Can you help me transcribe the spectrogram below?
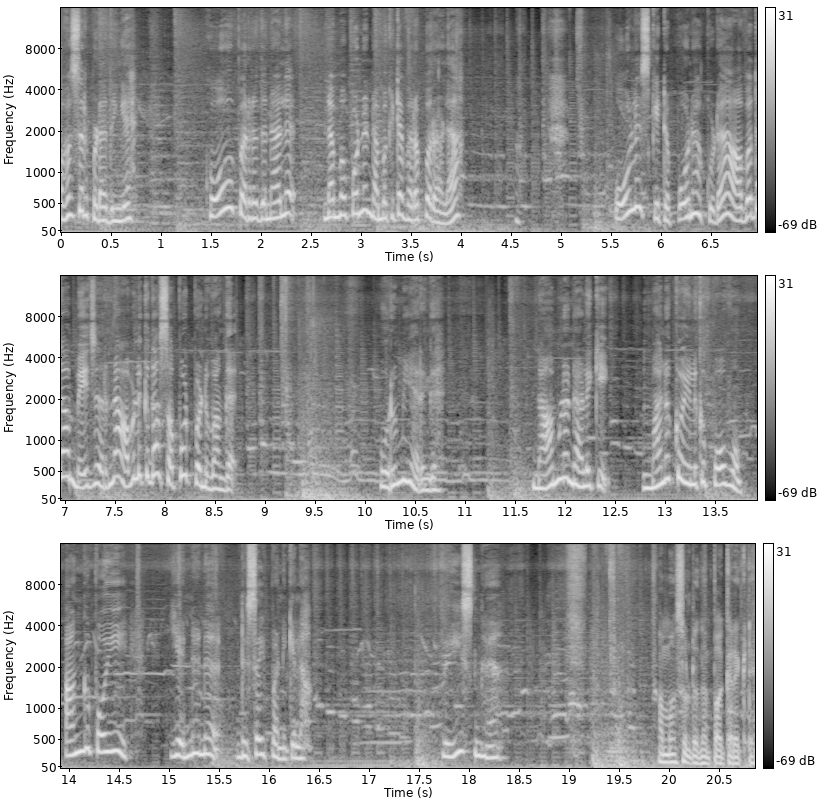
அவசரப்படாதீங்க. கோவப்படுறதுனால நம்ம பொண்ணு நம்ம கிட்ட வரப்போறாளா? போலீஸ் கிட்ட போனா கூட அவ தான் மேஜர்னு அவளுக்கு தான் சப்போர்ட் பண்ணுவாங்க. பொறுமையா இருங்க. நாமளும் நாளைக்கு மலை கோயிலுக்கு போவோம். அங்க போய் என்னன்னு டிசைட் பண்ணிக்கலாம். ப்ளீஸ்ங்க அம்மா சொல்கிறதப்பா கரெக்டு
